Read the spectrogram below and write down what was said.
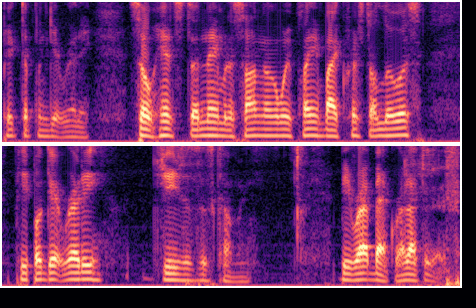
picked up and get ready. So, hence the name of the song I'm going to be playing by Crystal Lewis. People get ready. Jesus is coming. Be right back right after this.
